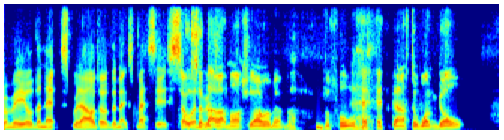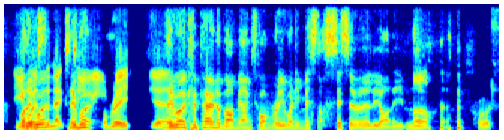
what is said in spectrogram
Henry or the next Ronaldo, or the next Messi. It's so I said that unoriginal. about Martial, remember? Before, after one goal. he Well, they was the weren't- next they weren't- Thierry Henry. Yeah. They weren't comparing Aubameyang to Henry when he missed that sitter early on even. No, of course.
